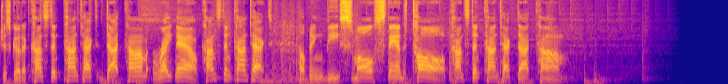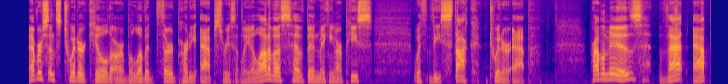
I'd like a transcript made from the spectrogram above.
Just go to constantcontact.com right now. Constant Contact, helping the small stand tall. ConstantContact.com. Ever since Twitter killed our beloved third party apps recently, a lot of us have been making our peace with the stock Twitter app. Problem is, that app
